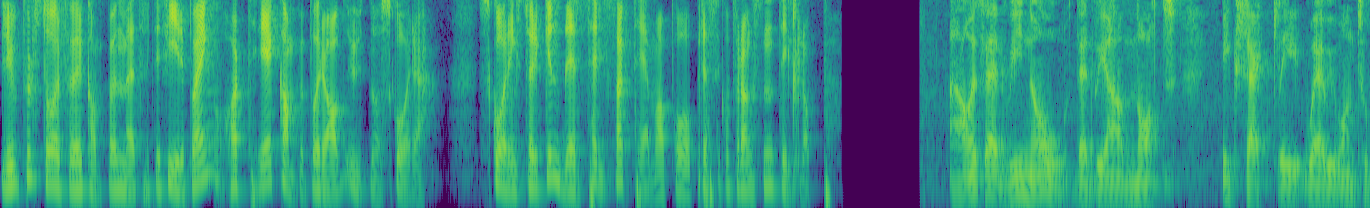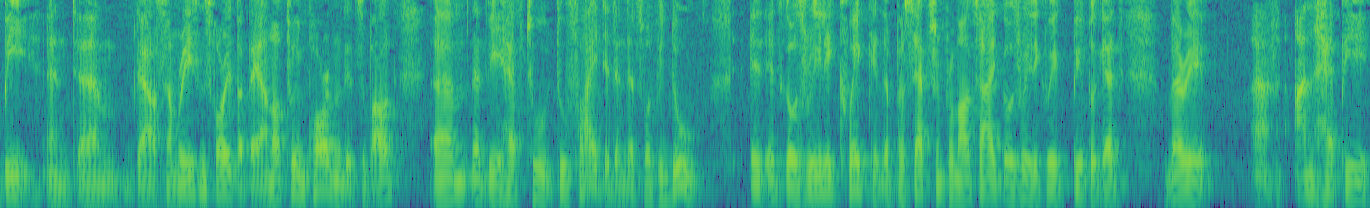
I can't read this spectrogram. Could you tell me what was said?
Liverpool står før kampen med 34 poeng og har tre kamper på rad uten å skåre. Skåringstørken ble selvsagt tema på pressekonferansen til Klopp. How I said, we know that exactly where we want to be. And um, there are some reasons for it, but they are not too important. It's about um, that we have to, to fight it, and that's what we do. It, it goes really quick. The perception from outside goes really quick. People get very unhappy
